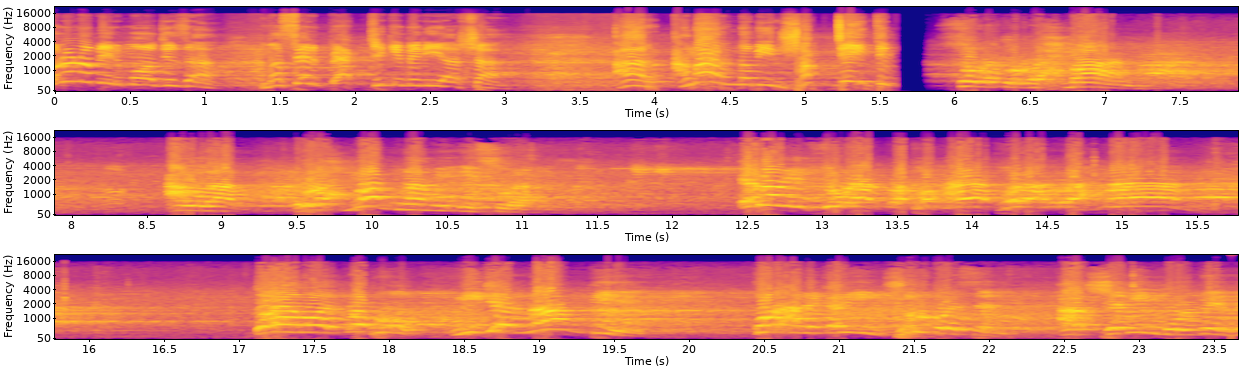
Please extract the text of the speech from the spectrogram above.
কোন নবীর মজেজা মাসের পেট থেকে বেরিয়ে আসা। আর আমার নবীর সবচেয়ে রহমান। আল্লাহ রহমান নামে এই সুরা। এবং এই সুরার প্রথম আয়াত হল রহমান। দয়াময় প্রভু নিজের নাম দিয়ে কোরআনে কারিম শুরু করেছেন। আর সেদিন বলবেন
